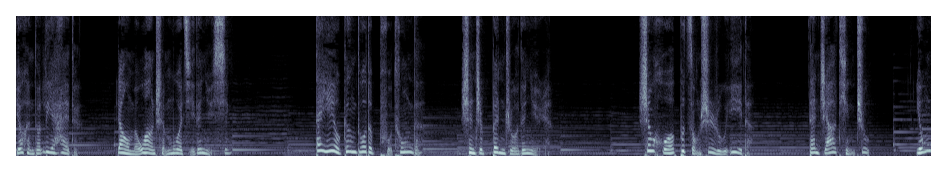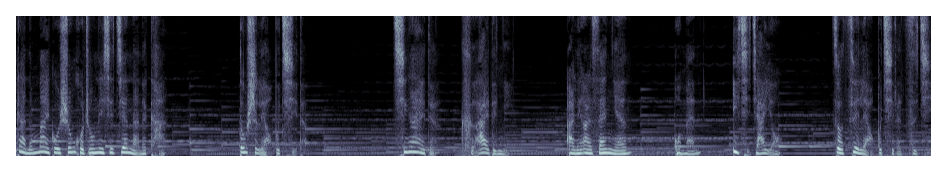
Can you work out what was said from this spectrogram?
有很多厉害的，让我们望尘莫及的女性，但也有更多的普通的，甚至笨拙的女人。生活不总是如意的，但只要挺住，勇敢的迈过生活中那些艰难的坎，都是了不起的。亲爱的，可爱的你，二零二三年，我们一起加油，做最了不起的自己。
